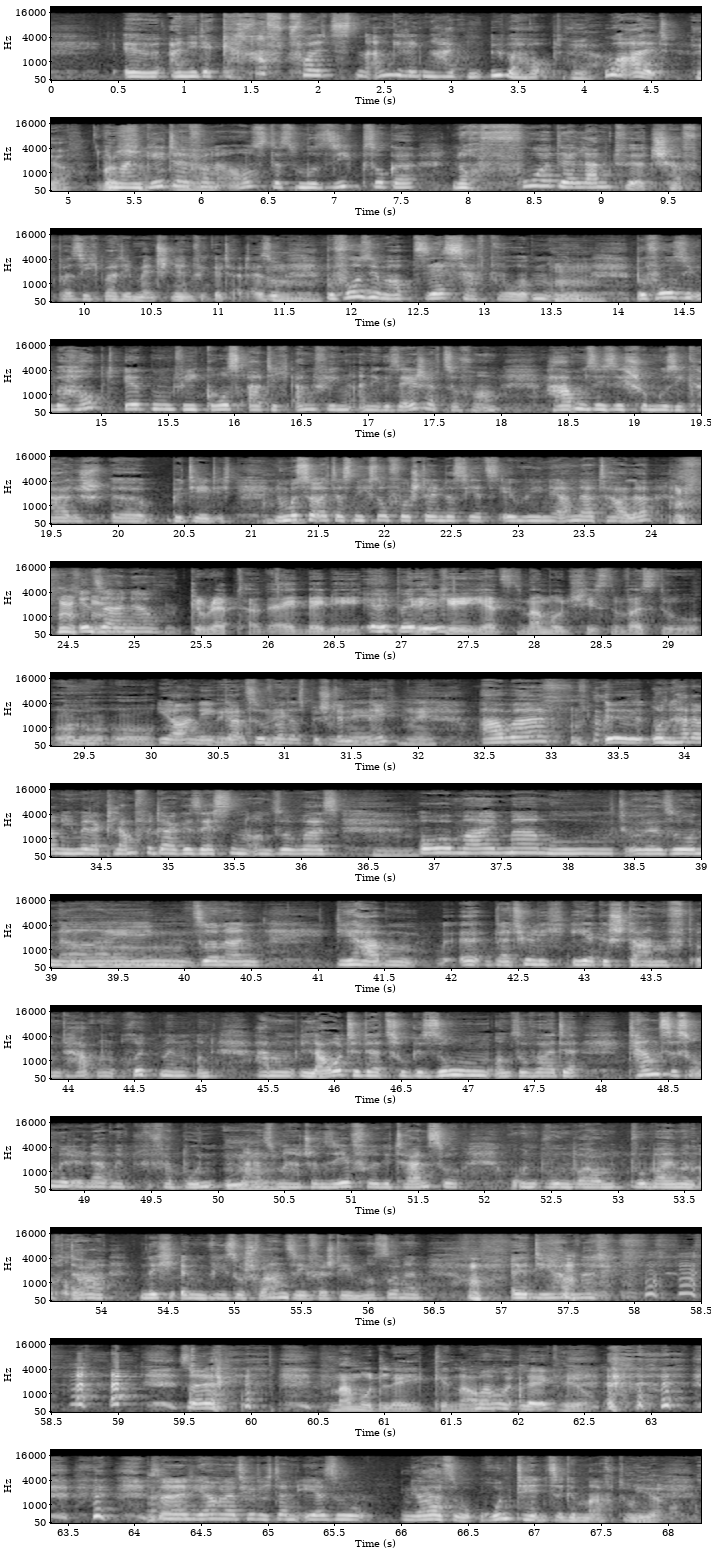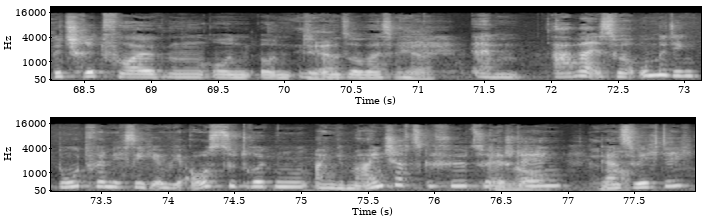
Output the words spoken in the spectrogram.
äh, eine der kraftvollsten Angelegenheiten überhaupt. Ja. Uralt. Ja, Und man geht ja. davon aus, dass Musik sogar noch vor der Landwirtschaft bei sich bei den Menschen entwickelt hat. Also Hm. bevor sie überhaupt sesshaft wurden und bevor sie überhaupt irgendwie großartig anfingen, eine Gesellschaft zu formen, haben sie sich schon musikalisch äh, betätigt. Mhm. Nun müsst ihr euch das nicht so vorstellen, dass jetzt irgendwie ein Neandertaler in seiner gerappt hat, ey Baby, Ey, Baby. ich gehe jetzt Mammut schießen, weißt du? Oh, oh, oh. Ja, nee, ganz so war nee, das bestimmt nee, nicht. Nee. Aber, äh, und hat auch nicht mit der Klampfe da gesessen und sowas. Mhm. Oh, mein Mammut oder so, nein. Sondern die haben äh, natürlich eher gestampft und haben Rhythmen und haben Laute dazu gesungen und so weiter. Tanz ist unmittelbar damit verbunden. Also man hat schon sehr früh getanzt, so, und wobei, wobei man auch da nicht irgendwie so Schwansee verstehen muss, sondern äh, die haben halt. sondern, Mammut Lake, genau. Mammut Lake. Ja. sondern die haben natürlich dann eher so, ja, so Rundtänze gemacht und Ja. mit Schrittfolgen und, und, Ja. und sowas. Ähm, aber es war unbedingt notwendig, sich irgendwie auszudrücken, ein Gemeinschaftsgefühl zu erstellen, genau. ganz wichtig.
